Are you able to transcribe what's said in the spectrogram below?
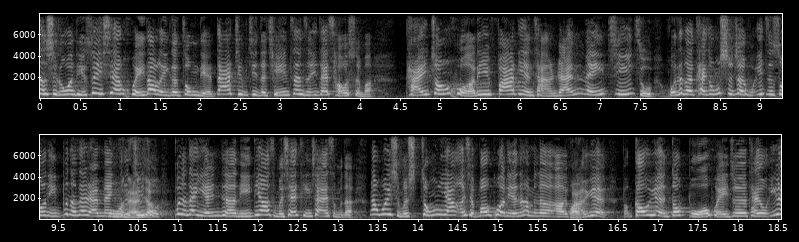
的是个问题。所以现在回到了一个终点，大家记不记得前一阵子一直在吵什么？台中火力发电厂燃煤机组，我那个台中市政府一直说你不能再燃煤，你这个机组不能再延着，你一定要什么现在停下来什么的。那为什么中央，而且包括连他们的呃法院、高院都驳回就是台中？因为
